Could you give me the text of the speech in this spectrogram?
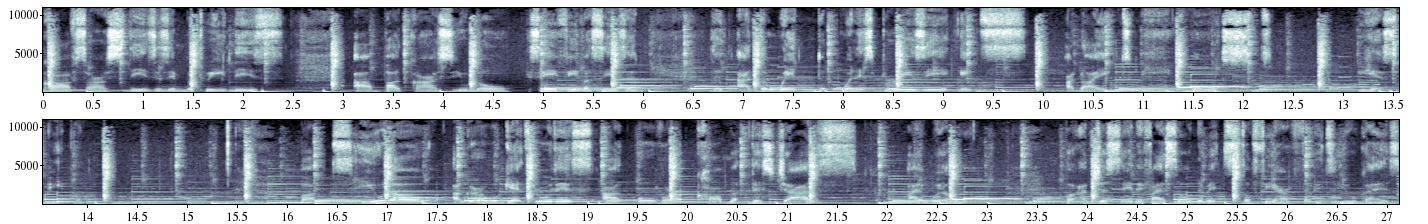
coughs or sneezes in between these um, podcasts, you know it's hay fever season. The, and the wind, when it's breezy, it's annoying to me most. Yes, people. But you know, a girl will get through this and overcome this jazz. I will. But I'm just saying, if I sound a bit stuffy or funny to you guys,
